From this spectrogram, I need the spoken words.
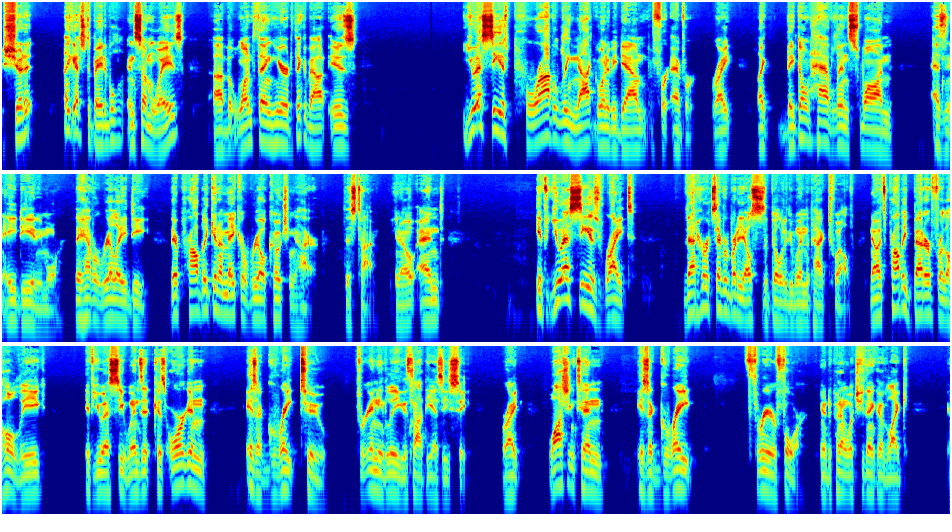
Should it? I think that's debatable in some ways. Uh, but one thing here to think about is USC is probably not going to be down forever, right? Like they don't have Lynn Swann as an AD anymore. They have a real AD. They're probably going to make a real coaching hire this time, you know. And if USC is right, that hurts everybody else's ability to win the Pac 12. Now, it's probably better for the whole league if USC wins it because Oregon is a great two for any league that's not the SEC, right? Washington is a great three or four, you know, depending on what you think of like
